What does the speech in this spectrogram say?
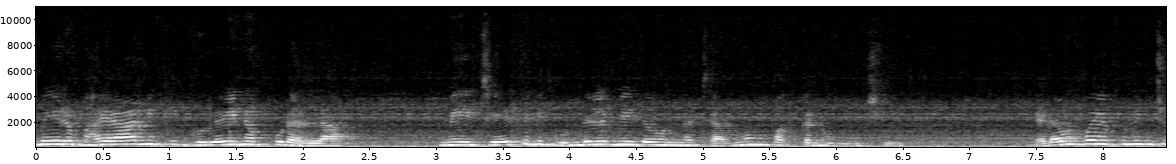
మీరు భయానికి గురైనప్పుడల్లా మీ చేతిని గుండెల మీద ఉన్న చర్మం పక్కన ఉంచి ఎడమవైపు నుంచి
